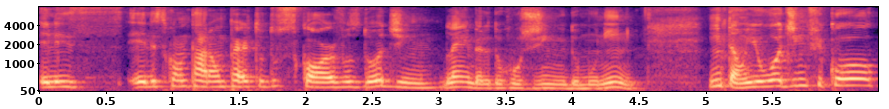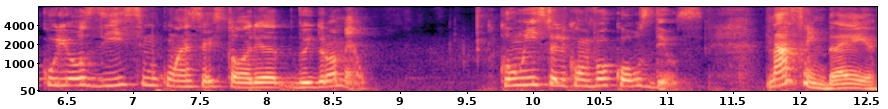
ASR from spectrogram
eles, eles contaram perto dos corvos do Odin. Lembra do Rugin e do Munin? Então, e o Odin ficou curiosíssimo com essa história do hidromel. Com isso, ele convocou os deuses. Na Assembleia,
